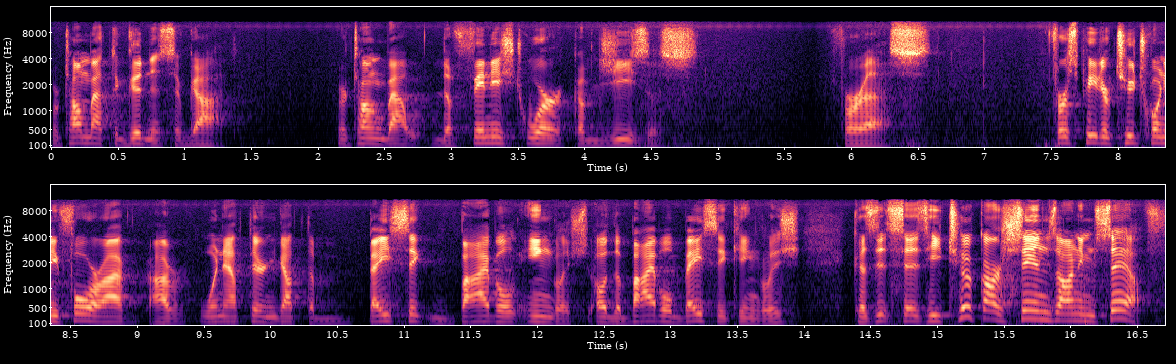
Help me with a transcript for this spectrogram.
We're talking about the goodness of God. We're talking about the finished work of Jesus for us. 1 Peter 2.24, I, I went out there and got the basic Bible English, or the Bible basic English, because it says, He took our sins on Himself,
